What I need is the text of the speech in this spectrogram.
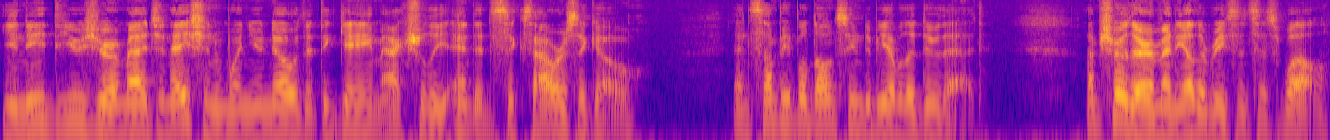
You need to use your imagination when you know that the game actually ended six hours ago. And some people don't seem to be able to do that. I'm sure there are many other reasons as well.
